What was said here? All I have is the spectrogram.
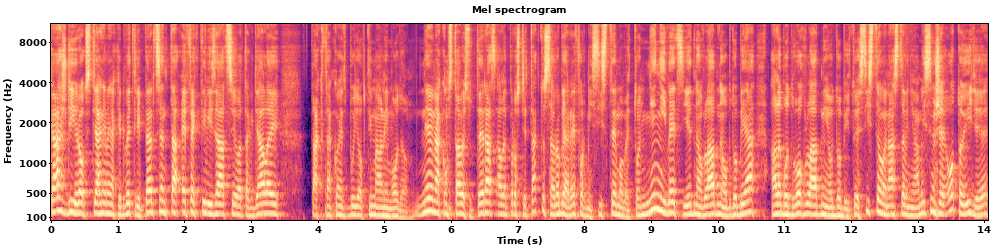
každý rok stiahneme nejaké 2-3%, efektivizáciou a tak ďalej, tak nakoniec bude optimálny model. Neviem, akom stave sú teraz, ale proste takto sa robia reformy systémové. To není vec jedného vládneho obdobia alebo dvoch vládnych období. To je systémové nastavenie. A myslím, že o to ide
